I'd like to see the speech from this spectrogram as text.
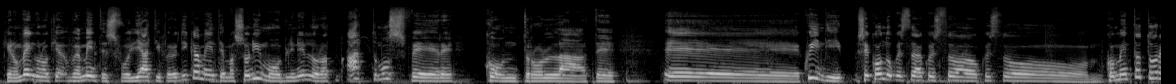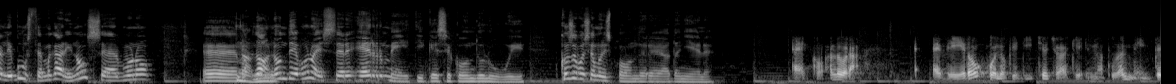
che non vengono ovviamente sfogliati periodicamente ma sono immobili nelle loro atmosfere controllate eh, quindi, secondo questa- questo, questo commentatore, le buste magari non servono Eh, No, no, non- non devono essere ermetiche secondo lui. Cosa possiamo rispondere a Daniele? Ecco, allora è vero quello che dice, cioè che naturalmente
